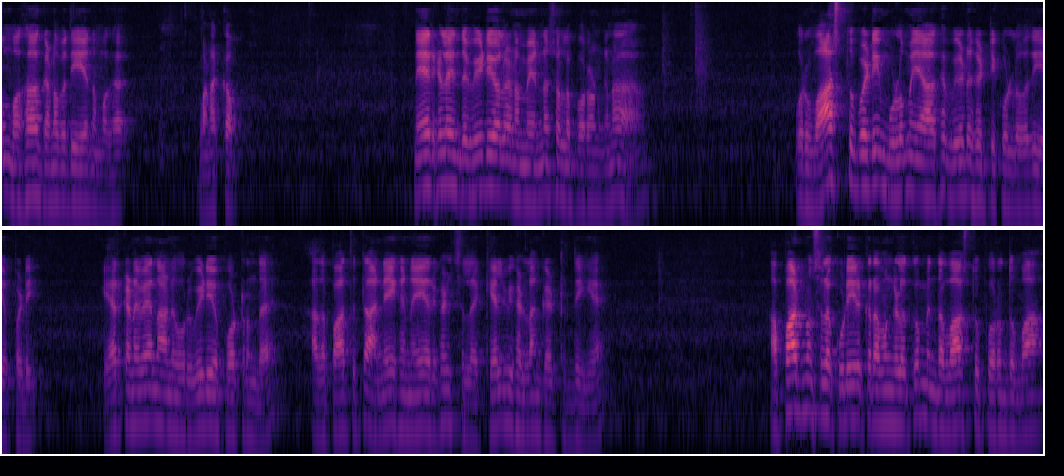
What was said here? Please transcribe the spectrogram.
ஓம் மகா கணபதியே நமக. வணக்கம். நேர்களை இந்த வீடியோவில் நம்ம என்ன சொல்ல போகிறோம்னா ஒரு வாஸ்துபடி முழுமையாக வீடு கட்டி கொள்வது எப்படி? ஏற்கனவே நான் ஒரு வீடியோ போட்டிருந்தேன். அதை பார்த்துட்டு அநேக நேயர்கள் சில கேள்விகள்லாம் கேட்டிருந்தீங்க. அப்பார்ட்மெண்ட்ஸில் குடியிருக்கிறவங்களுக்கும் இந்த வாஸ்து பொருந்துமா?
